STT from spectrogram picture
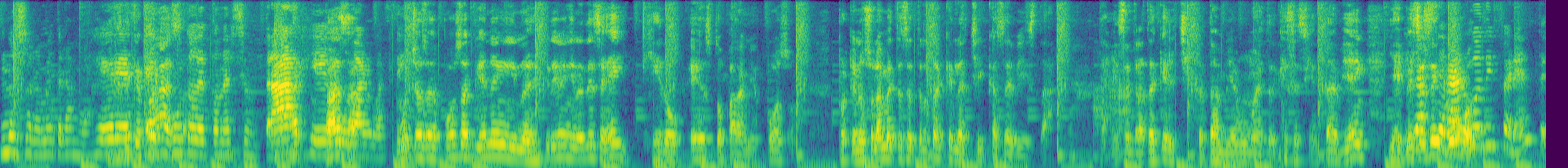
no solamente las mujeres, el punto de ponerse un traje Pasa. o algo así. muchas esposas vienen y nos escriben y nos dicen, hey, quiero esto para mi esposo. Porque no solamente se trata de que la chica se vista, Ajá. También se trata de que el chico también muestre que se sienta bien. Y hay Y veces hacer incómodo. algo diferente.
